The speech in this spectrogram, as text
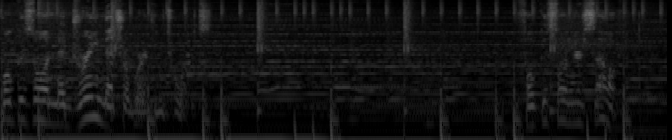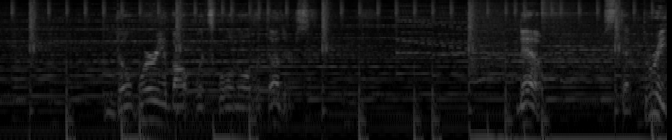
focus on the dream that you're working towards. Focus on yourself. And don't worry about what's going on with others. Now, step three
